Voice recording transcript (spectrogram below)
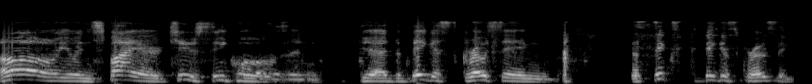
Oh, you inspired two sequels and yeah, the biggest grossing, the sixth biggest grossing.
